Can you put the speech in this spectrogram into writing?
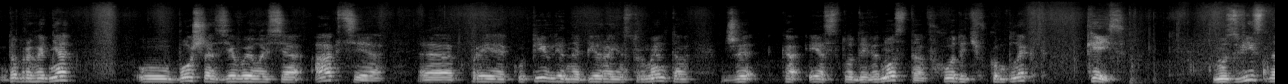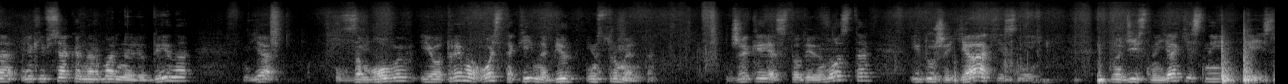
Доброго дня. У Боша з'явилася акція е, при купівлі набіру інструментів GKS-190 входить в комплект кейс. Ну, звісно, як і всяка нормальна людина, я замовив і отримав ось такий набір інструмента. GKS-190 і дуже якісний, ну дійсно якісний кейс.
